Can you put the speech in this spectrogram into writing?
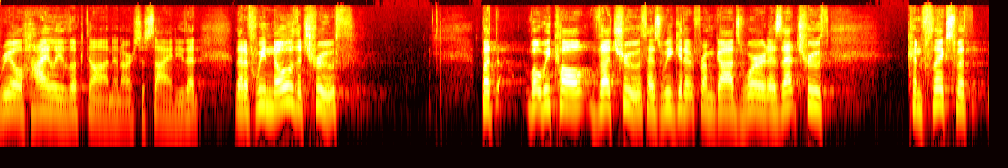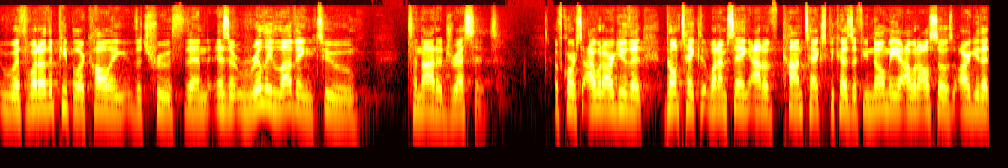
real highly looked on in our society. That, that if we know the truth, but what we call the truth, as we get it from God's word, as that truth conflicts with, with what other people are calling the truth, then is it really loving to, to not address it? Of course, I would argue that don't take what I'm saying out of context because if you know me, I would also argue that,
